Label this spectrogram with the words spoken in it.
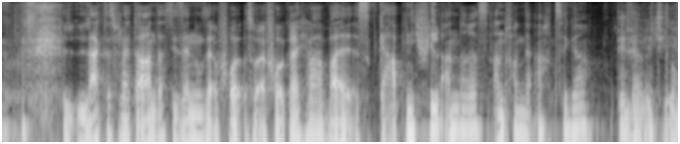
Lag das vielleicht daran, dass die Sendung erfol so erfolgreich war, weil es gab nicht viel anderes Anfang der 80er? Definitiv.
